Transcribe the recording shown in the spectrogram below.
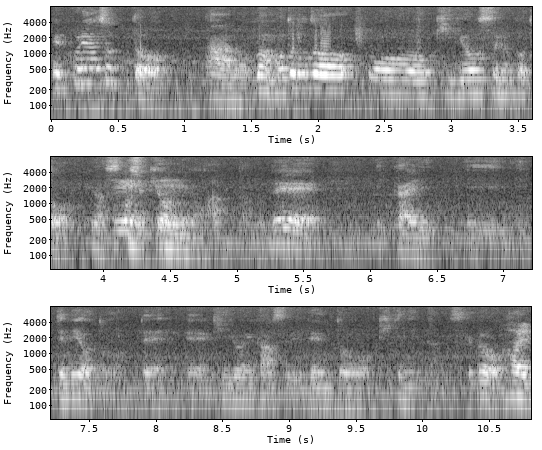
でこれはちょっともともと起業することには少し興味があったので、うん、一回行ってみようと思って、えー、企業に関するイベントを聞きに行ったんですけど、はい、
